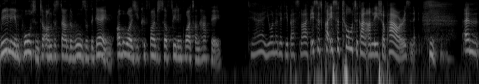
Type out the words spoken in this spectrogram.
really important to understand the rules of the game. Otherwise you could find yourself feeling quite unhappy. Yeah you want to live your best life. It's a it's a tool to kind of unleash your power isn't it? Hmm. Um,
